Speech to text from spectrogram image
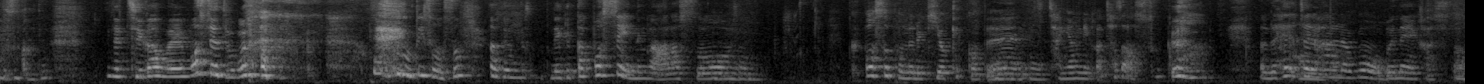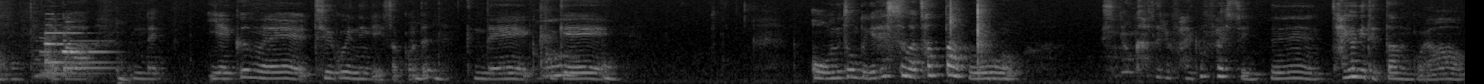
무슨 카드? 근데 지갑을 버스에 두고 나. 그거 어떻게 찾았어? 아, 근데 내가 딱 버스에 있는 걸 알았어. 그래서 그 버스 번호를 기억했거든. 응, 응. 그래서 장현이가 찾아왔어. 근데 해제를 다행이다. 하려고 은행에 갔어. 어, 내가 응. 근데 예금을 들고 있는 게 있었거든. 응. 근데 그게 어. 어, 어느 정도 이게 횟수가 찼다고 어. 신용카드를 발급할 수 있는 자격이 됐다는 거야.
